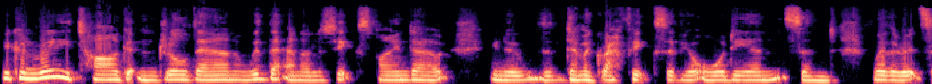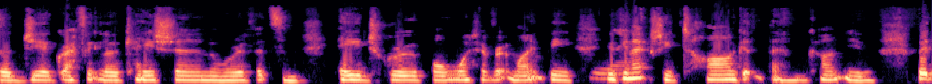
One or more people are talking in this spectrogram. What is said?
you can really target and drill down, and with the analytics, find out you know the demographics of your audience and whether it's a geographic location education or if it's an age group or whatever it might be, yeah. you can actually target them, can't you? But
